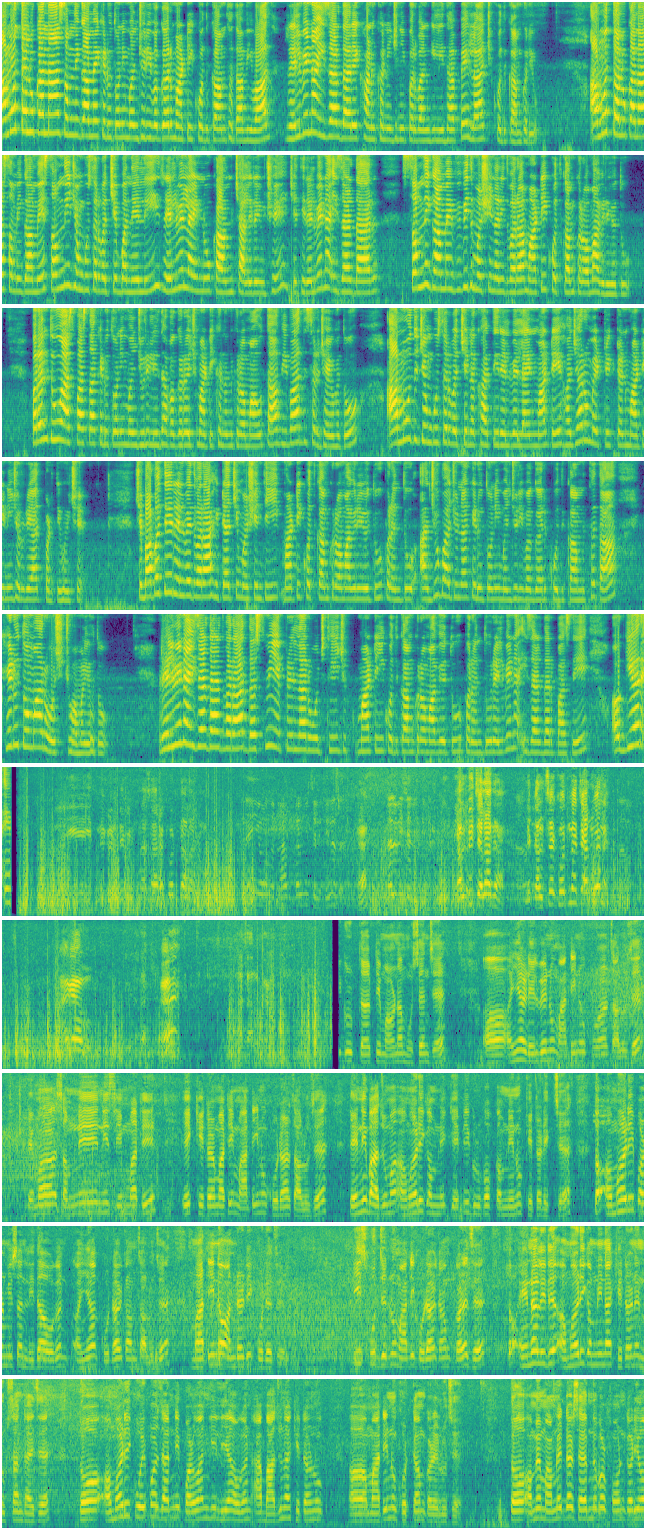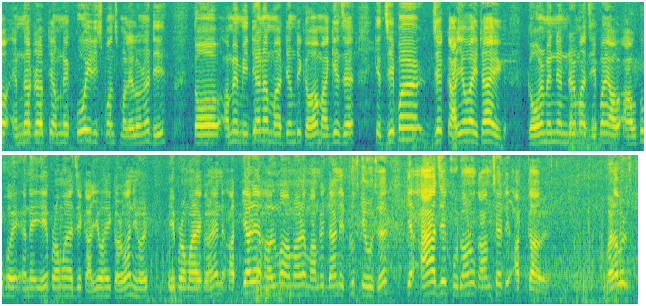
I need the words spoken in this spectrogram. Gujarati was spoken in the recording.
આમોદ તાલુકાના સમની ગામે ખેડૂતોની મંજૂરી વગર માટી ખોદકામ થતા વિવાદ. રેલવેના ઇજારદારે ખાણ ખનીજની પરવાનગી લીધા પહેલા જ ખોદકામ કર્યું. આમોદ તાલુકાના સમી ગામે સમની જંબુસર વચ્ચે બનેલી રેલવે લાઇનનું કામ ચાલી રહ્યું છે, જેથી રેલવેના ઇજારદાર સમની ગામે વિવિધ મશીનરી દ્વારા માટી ખોદકામ કરવામાં આવી રહ્યું હતું. પરંતુ આસપાસના ખેડૂતોની મંજૂરી લીધા વગર જ માટી ખનન કરવામાં આવતા વિવાદ સર્જાયો હતો. આમોદ જંબુસર વચ્ચે નખાતી રેલવે લાઇન માટે હજારો મેટ્રિક ટન માટીની જરૂરિયાત પડતી હોય છે. જે બાબતે રેલવે દ્વારા હિટાચી મશીનથી માટી ખોદકામ કરવામાં આવી રહ્યું હતું, પરંતુ આજુબાજુના ખેડૂતોની મંજૂરી વગર ખોદકામ થતાં ખેડૂતોમાં રોષ જોવા મળ્યો હતો. રેલવેના ઇજારદાર દ્વારા દસમી એપ્રિલના રોજથી જ માટી ખોદકામ કરવામાં આવ્યું હતું, પરંતુ રેલવેના ઇજારદાર પાસે અગિયાર सारा कोट डाला तुम नहीं वो तो रात कल भी चली थी ना सर हैं? कल भी चली थी कल भी चला था लेकिन कल से खोदना चालू है ना कहाँ गया वो हैं? ગ્રુપ તરફથી મારું નામ હુસેન છે અ, અહીંયા રેલવેનું માટીનું પૂરણ ચાલુ છે તેમાં સમનીની સીમમાંથી એક ખેતરમાંથી માટીનું ખોદાણ ચાલુ છે. તેની બાજુમાં અમારી કંપની, કેપી ગ્રુપ ઓફ કંપનીનું ખેતર એક છે. તો અમારી પરમિશન લીધા વગર અહીંયા ખોદાણ કામ ચાલુ છે. માટીનો અંડરથી ખોદે છે. ત્રીસ ફૂટ જેટલું માટી ખોદાણ કામ કરે છે. તો એના લીધે અમારી કંપનીના ખેતરને નુકસાન થાય છે. તો અમારી કોઈ પણ જાતની પરવાનગી લીધા વગર આ બાજુના ખેતરનું માટીનું ખોદકામ કરેલું છે. તો અમે મામલતદાર સાહેબને પણ ફોન કર્યો. એમના તરફથી અમને કોઈ રિસ્પોન્સ મળેલો નથી. તો અમે મીડિયાના માધ્યમથી કહેવા માગીએ છીએ કે જે પણ જે કાર્યવાહી થાય ગવર્મેન્ટની અંડરમાં જે પણ આવતું હોય અને એ પ્રમાણે જે કાર્યવાહી કરવાની હોય, એ પ્રમાણે કરે અને અત્યારે હાલમાં અમારે મામલતદારને એટલું જ કહેવું છે કે આ જે ખોદવાનું કામ છે તે અટકાવે. બરાબર છે?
